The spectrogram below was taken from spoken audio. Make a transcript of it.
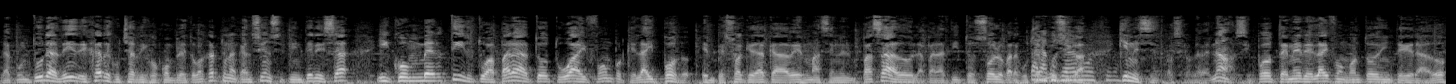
la cultura de dejar de escuchar discos completos, bajarte una canción si te interesa y convertir tu aparato, tu iPhone, porque el iPod empezó a quedar cada vez más en el pasado, el aparatito solo para escuchar, Para música. música. ¿Quién necesita? O sea, no, si puedo tener el iPhone con todo integrado,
